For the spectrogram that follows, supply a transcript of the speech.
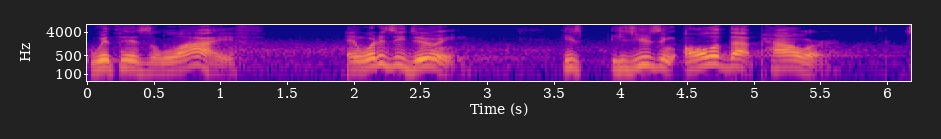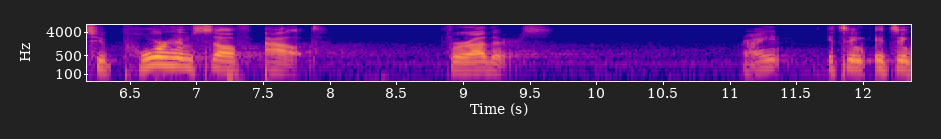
with his life, and what is he doing? He's, he's using all of that power to pour himself out for others. Right? It's, in, it's, in,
